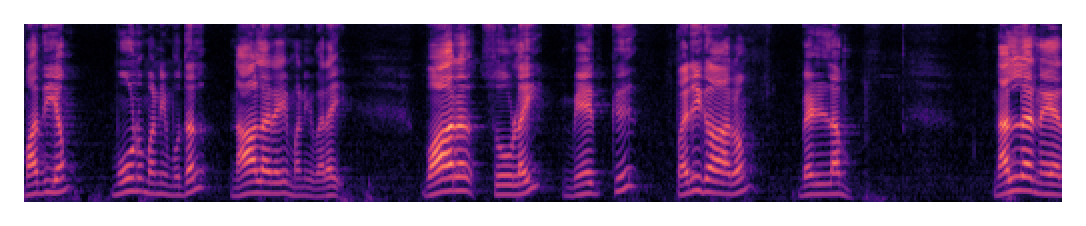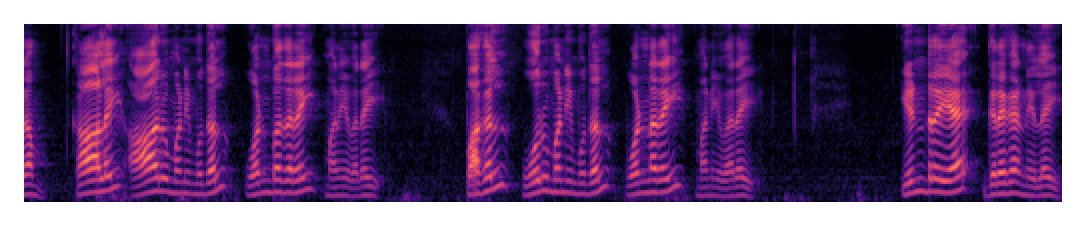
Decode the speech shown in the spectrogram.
மதியம் மூணு மணி முதல் நாலரை மணி வரை. வார சூளை மேற்கு பரிகாரம் வெள்ளம். நல்ல நேரம் காலை ஆறு மணி முதல் ஒன்பதரை மணி வரை. பகல் ஒரு மணி முதல் ஒன்றரை மணி வரை. இன்றைய கிரக நிலை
